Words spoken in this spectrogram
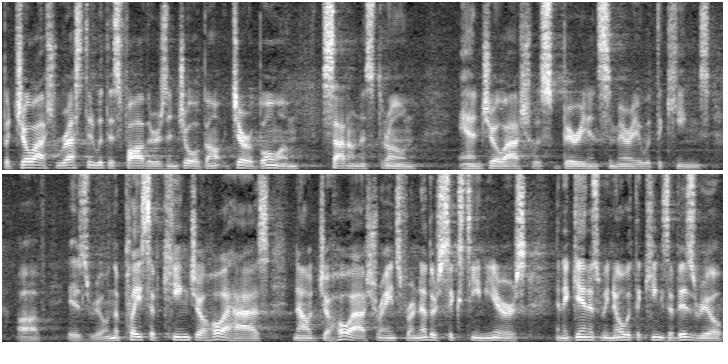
But Joash rested with his fathers, and Jeroboam sat on his throne, and Joash was buried in Samaria with the kings of Israel. In the place of King Jehoahaz, now Jehoash reigns for another 16 years. And again, as we know with the kings of Israel,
